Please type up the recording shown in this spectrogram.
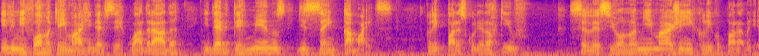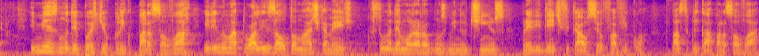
Ele me informa que a imagem deve ser quadrada e deve ter menos de 100 KB. Clico para escolher arquivo Seleciono a minha imagem e clico para abrir. E mesmo depois que eu clico para salvar, ele não atualiza automaticamente. Costuma demorar alguns minutinhos para ele identificar o seu favicon. Basta clicar para salvar.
